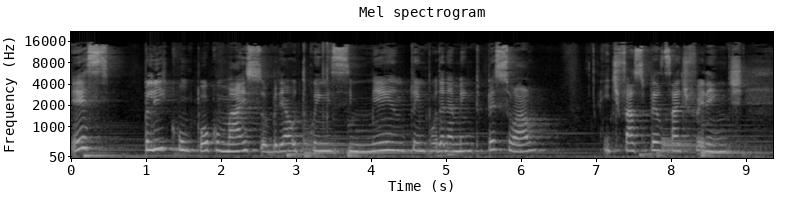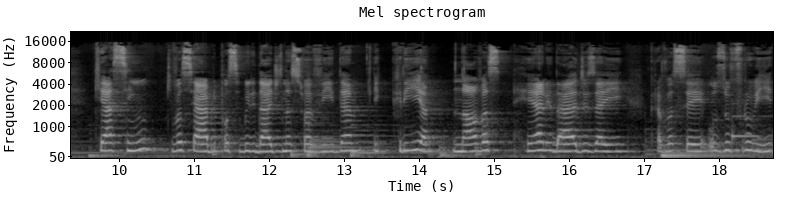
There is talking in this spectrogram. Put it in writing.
explico um pouco mais sobre autoconhecimento, empoderamento pessoal e te faço pensar diferente que é assim que você abre possibilidades na sua vida e cria novas realidades aí para você usufruir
